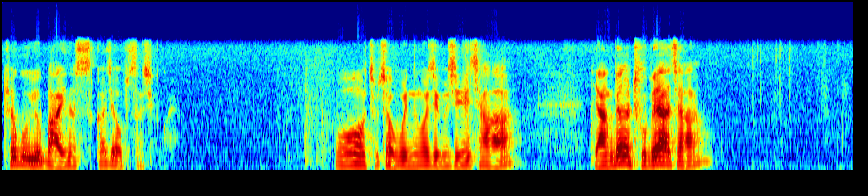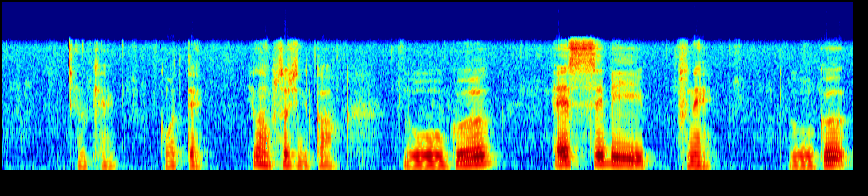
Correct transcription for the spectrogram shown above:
결국 이 마이너스까지 없어진 거야 오, 쫓아오고 있는 거지, 그지? 자, 양변을 두 배 하자. 이렇게. 그럼 어때? 이건 없어지니까, 로그 SB 분의 로그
